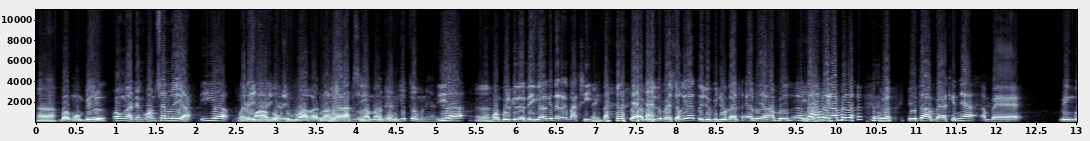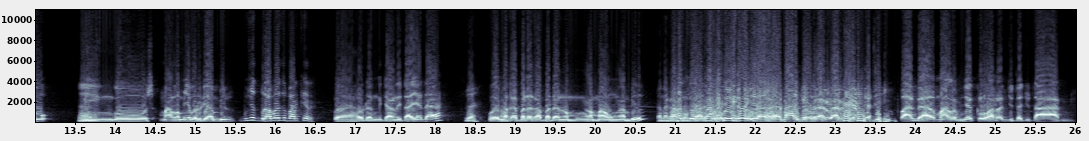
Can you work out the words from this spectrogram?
Heeh. bawa mobil. Oh enggak ada yang konsen lu ya? Iya, Ngeri, mabuk ngeri. semua kan. Pulang Iya, naik taksi. segala macem. Mendingan gitu, mendingan gitu. Iya, mobil kita tinggal kita naik taksi. Habis itu besoknya tujuh-tujukan, eh lu yang ambil, eh, enggak lu yang ambil lah. itu sampai akhirnya sampai minggu Hmm. minggu malamnya baru diambil. Buset berapa itu parkir? Wah, udah jangan ditanya dah. Ya? Woi, makanya pada pada nggak nggak mau ngambil. Karena nggak mau Parkir, parkir. Iya, parkir. parkir. Padahal malamnya keluaran juta-jutaan.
